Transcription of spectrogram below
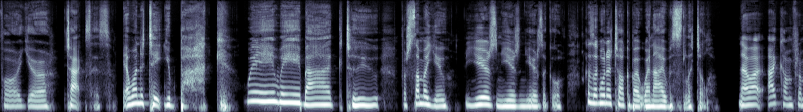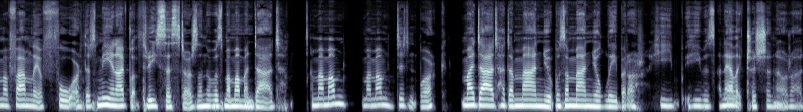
for your taxes. I want to take you back, way, way back to, for some of you, years and years and years ago, because I'm going to talk about when I was little. Now, I, I come from a family of four. There's me and I've got three sisters, and there was my mum and dad. And my mum, my mum didn't work. My dad had a manual was a manual labourer. He he was an electrician or a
